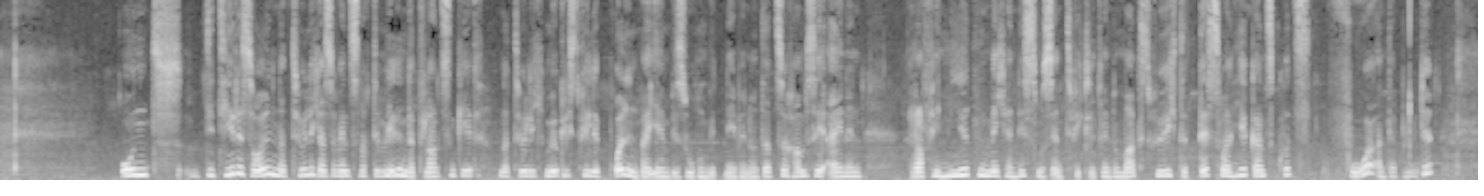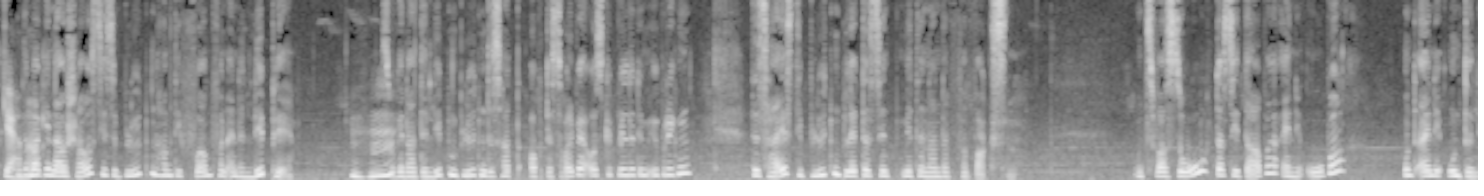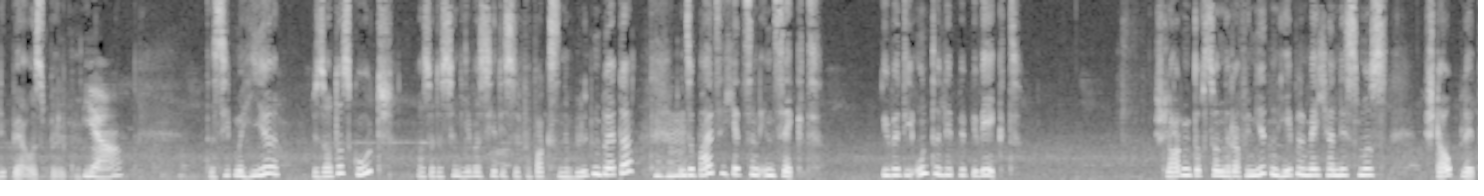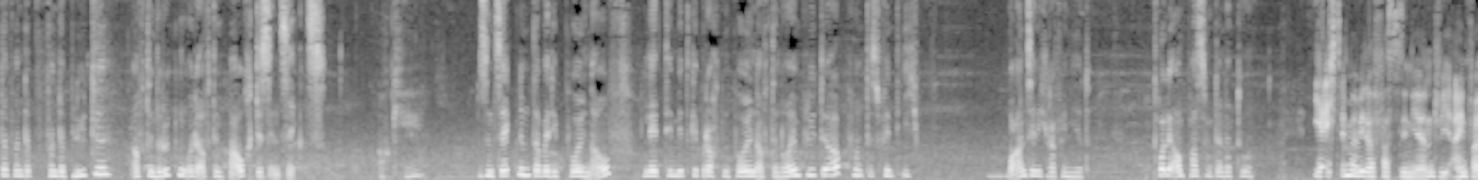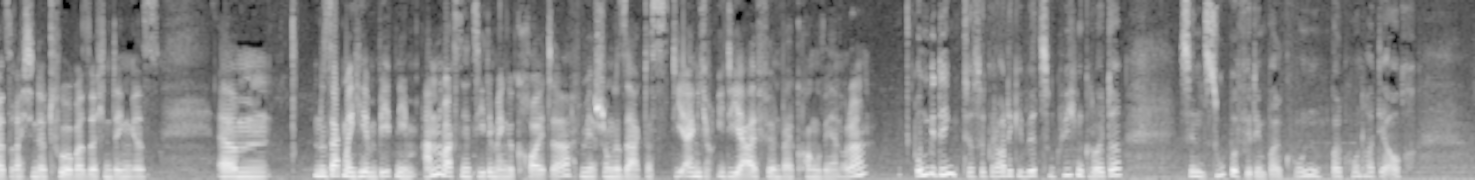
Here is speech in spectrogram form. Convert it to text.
Und die Tiere sollen natürlich, also wenn es nach dem Willen der Pflanzen geht, natürlich möglichst viele Pollen bei ihren Besuchen mitnehmen. Und dazu haben sie einen raffinierten Mechanismus entwickelt. Wenn du magst, führe ich dir das mal hier ganz kurz vor an der Blüte. Gerne. Wenn du mal genau schaust, diese Blüten haben die Form von einer Lippe. Sogenannte Lippenblüten, das hat auch der Salbei ausgebildet im Übrigen. Das heißt, die Blütenblätter sind miteinander verwachsen. Und zwar so, dass sie dabei eine Ober- und eine Unterlippe ausbilden. Ja. Das sieht man hier besonders gut. Also das sind jeweils hier diese verwachsenen Blütenblätter. Und sobald sich jetzt ein Insekt über die Unterlippe bewegt, schlagen durch so einen raffinierten Hebelmechanismus Staubblätter von der, von der Blüte auf den Rücken oder auf den Bauch des Insekts. Okay. Das Insekt nimmt dabei die Pollen auf, lädt die mitgebrachten Pollen auf der neuen Blüte ab und das finde ich wahnsinnig raffiniert. Tolle Anpassung der Natur. Ja, echt immer wieder faszinierend, wie einfallsreich die Natur bei solchen Dingen ist. Ähm, nun sag mal, hier im Beet nebenan wachsen jetzt jede Menge Kräuter. Hatten wir ja schon gesagt, dass die eigentlich auch ideal für einen Balkon wären, oder? Unbedingt. Also gerade Gewürz- und Küchenkräuter sind super für den Balkon. Balkon hat ja auch,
